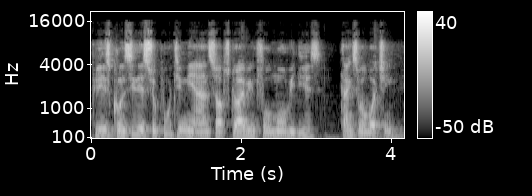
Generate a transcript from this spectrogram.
please consider supporting me and subscribing for more videos. Thanks for watching.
